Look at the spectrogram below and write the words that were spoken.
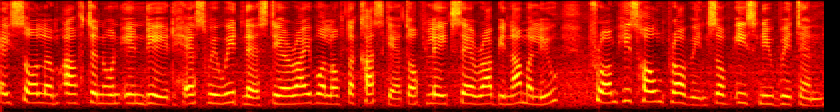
A solemn afternoon indeed as we witness the arrival of the casket of late Sir Rabi Namaliu from his home province of East New Britain.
